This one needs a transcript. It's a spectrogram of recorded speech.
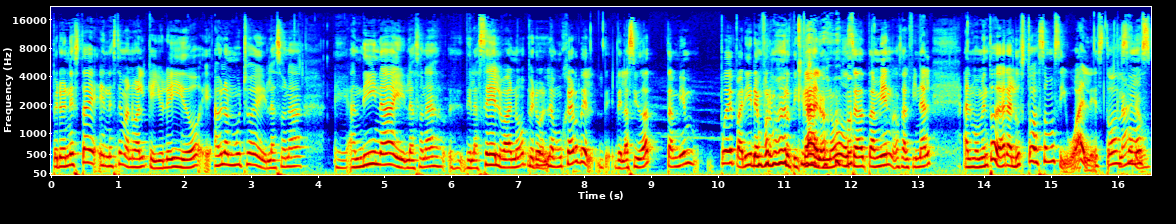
Pero en este, en este manual que yo he leído, eh, hablan mucho de la zona eh, andina y la zona eh, de la selva, ¿no? Pero la mujer de, de, la ciudad también puede parir en forma vertical, ¿no? O sea, también, o sea, al final, al momento de dar a luz, todas somos iguales, todas somos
